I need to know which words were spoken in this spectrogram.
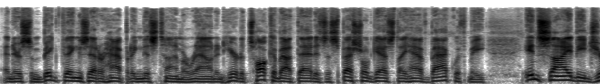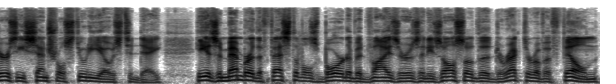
And there's some big things that are happening this time around. And here to talk about that is a special guest I have back with me inside the Jersey Central studios today. He is a member of the festival's board of advisors, and he's also the director of a film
